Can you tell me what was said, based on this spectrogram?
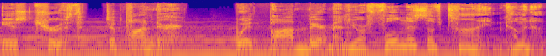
is Truth to Ponder with Bob Bierman. Your fullness of time coming up.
